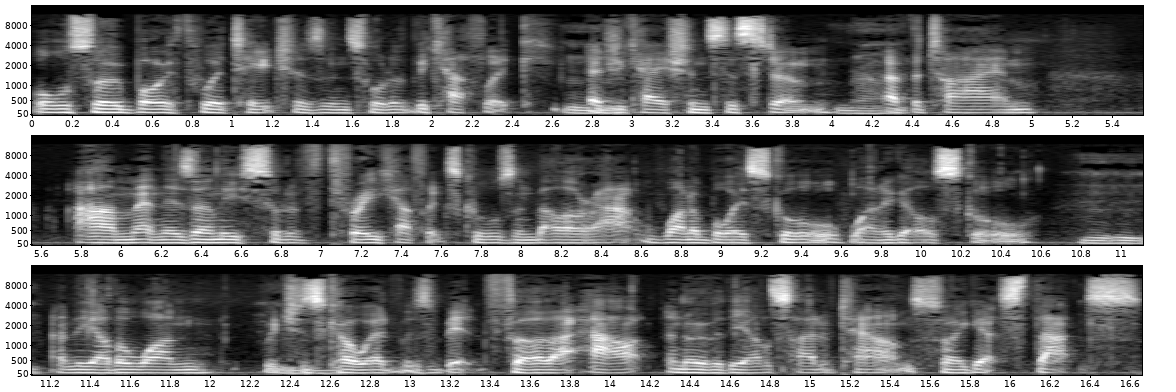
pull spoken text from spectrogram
also, both were teachers in sort of the Catholic education system Right. at the time. Um, and there's only sort of three Catholic schools in Ballarat one a boys' school, one a girls' school. Mm-hmm. And the other one, which is co ed, was a bit further out and over the other side of town. So I guess that's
